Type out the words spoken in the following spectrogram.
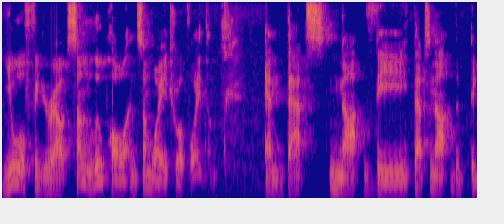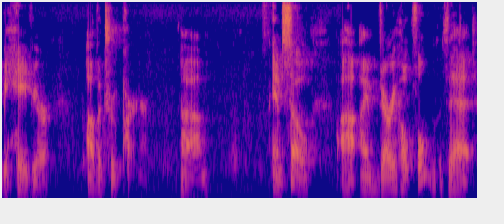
you will figure out some loophole and some way to avoid them. And that's not the, that's not the, the behavior of a true partner. Um, and so uh, I'm very hopeful that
